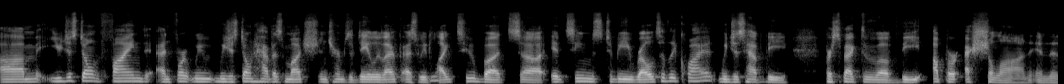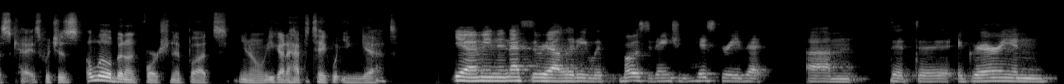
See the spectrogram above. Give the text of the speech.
um, you just don't find, and for we, we just don't have as much in terms of daily life as we'd like to, but uh, it seems to be relatively quiet. We just have the perspective of the upper echelon in this case, which is a little bit unfortunate, but you know, you got to have to take what you can get. Yeah, I mean, and that's the reality with most of ancient history that um, that the agrarian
